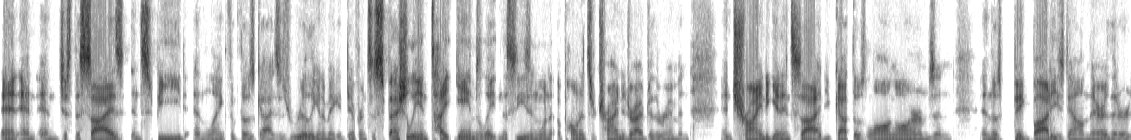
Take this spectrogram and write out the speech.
And and and just the size and speed and length of those guys is really going to make a difference, especially in tight games late in the season when opponents are trying to drive to the rim and and trying to get inside. You've got those long arms and and those big bodies down there that are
